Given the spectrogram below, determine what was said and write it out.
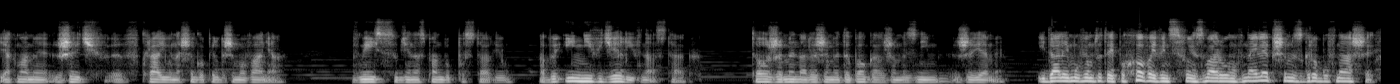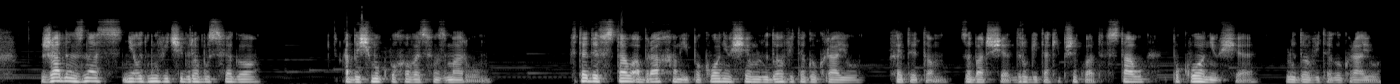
jak mamy żyć w, w kraju naszego pielgrzymowania, w miejscu, gdzie nas Pan Bóg postawił, aby inni widzieli w nas tak, to, że my należymy do Boga, że my z Nim żyjemy. I dalej mówią tutaj: Pochowaj więc swoją zmarłą w najlepszym z grobów naszych. Żaden z nas nie odmówi ci grobu swego, abyś mógł pochować swoją zmarłą. Wtedy wstał Abraham i pokłonił się ludowi tego kraju Hetytom. Zobaczcie, drugi taki przykład. Wstał, pokłonił się ludowi tego kraju,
